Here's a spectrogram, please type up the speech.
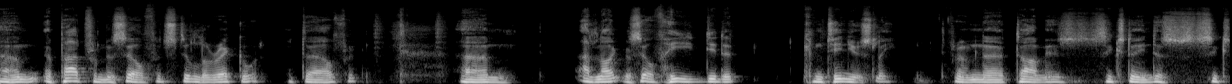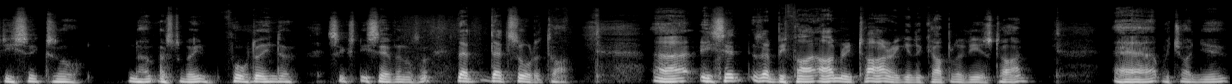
um, apart from myself, it's still the record at uh, Alfred. Um, unlike myself, he did it continuously from the time he was 16 to 66 or no, it must have been 14 to 67 or something, that, that sort of time. Uh, he said, that'd be fine. I'm retiring in a couple of years' time, uh, which I knew.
